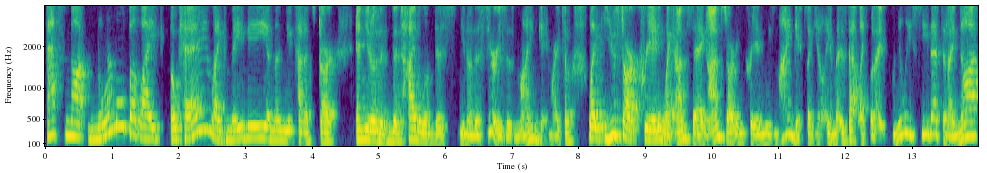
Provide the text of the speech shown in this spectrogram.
that's not normal but like okay like maybe and then you kind of start and you know the, the title of this you know this series is mind game right? So like you start creating like i'm saying i'm starting creating these mind games. Like you know is that like what i really see that? Did i not?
